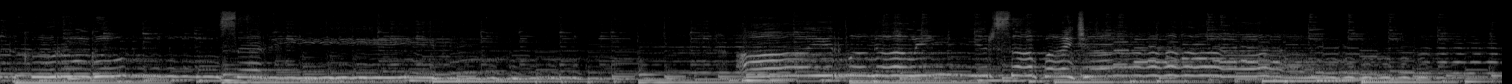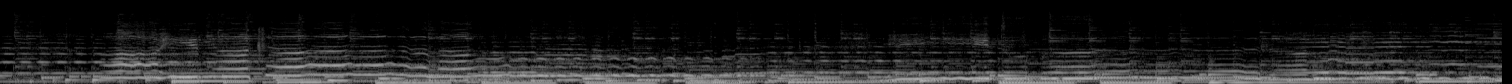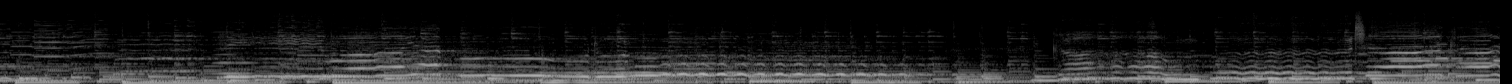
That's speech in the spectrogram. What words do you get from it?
terkurung-gurung seribu air mengalir sampai jauh again.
